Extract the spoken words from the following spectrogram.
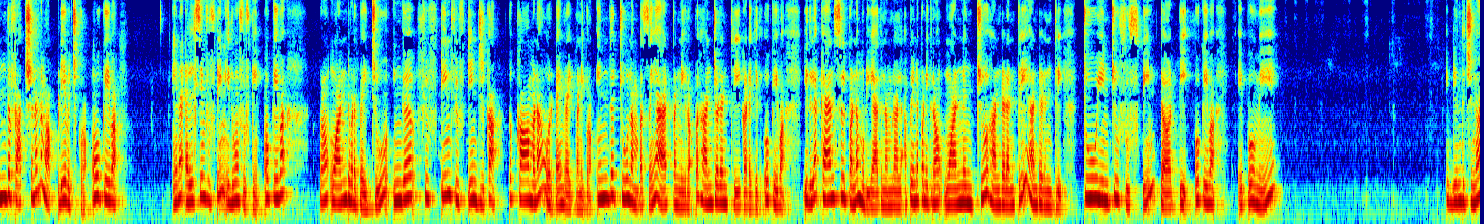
இந்த ஃப்ராக்ஷனை நம்ம அப்படியே வச்சுக்கிறோம். ஓகேவா ஏன்னா எல்சிஎம் ஃபிஃப்டீன் இதுவும் ஃபிஃப்டீன் ஓகேவா அப்புறம் ஒன் டிவைட் பை டூ இங்கே ஃபிஃப்டீன் ஃபிஃப்டீன் இருக்கா? இப்போ காமனாக ஒரு டைம் ரைட் பண்ணிக்கிறோம். இந்த டூ நம்பர்ஸையும் ஆட் பண்ணிடுறோம். இப்போ ஹண்ட்ரட் அண்ட் த்ரீ கிடைக்கிது. ஓகேவா இதில் கேன்சல் பண்ண முடியாது நம்மளால். அப்போ என்ன பண்ணிக்கிறோம்? One into hundred and three hundred and three two into fifteen thirty ஓகேவா எப்போவுமே இப்படி இருந்துச்சுன்னா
